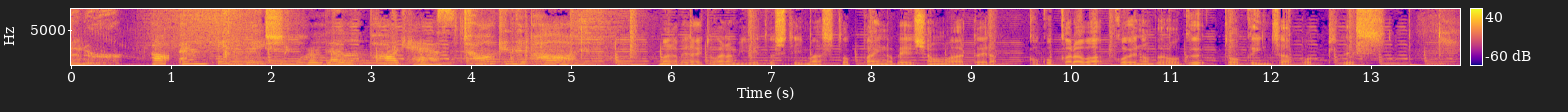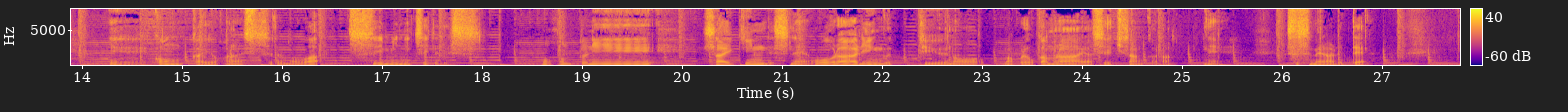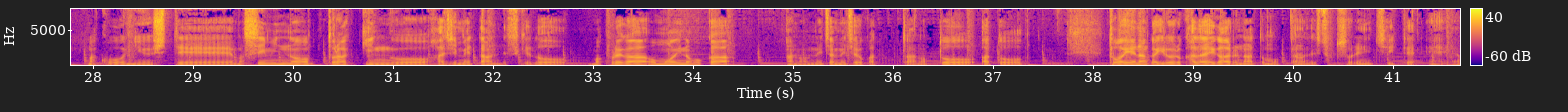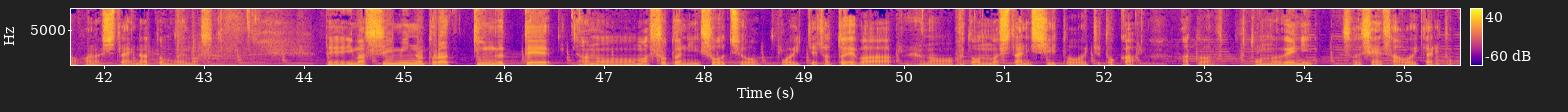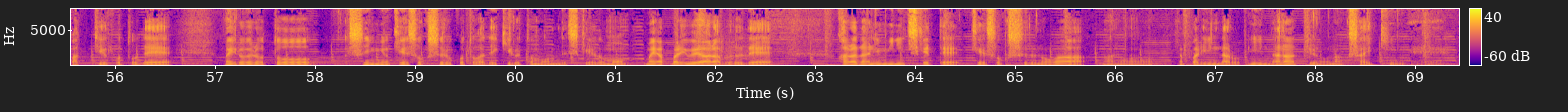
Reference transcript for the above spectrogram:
Spinner. Innovation World Podcast. Talk in the Pod. 真鍋大斗がナビゲートしています。突破イノベーションワールドエラー。ここからは声のブログトークインザポットです、えー今回お話しするのは睡眠についてです。もう本当に最近ですねオーラーリングっていうのを、まあ、これ岡村康之さんからね勧められてまあ、購入して、まあ、睡眠のトラッキングを始めたんですけど、まあ、これが思いのほか、あの、めちゃめちゃ良かったのと、あと、とはいえなんかいろいろ課題があるなと思ったので、ちょっとそれについて、えーお話したいなと思います。で、今、睡眠のトラッキングって、あのーまあ、外に装置を置いて、例えば、あのー布団の下にシートを置いてとか、あとは布団の上にそういうセンサーを置いたりとかっていうことで、まあ、いろいろと睡眠を計測することができると思うんですけれども、まあ、やっぱりウェアラブルで体に身につけて計測するのが、あの、やっぱりいいんだろう、いいんだなっていうのをなんか最近、えー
